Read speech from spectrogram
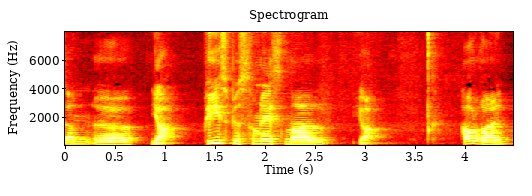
Dann, äh, ja, Peace, bis zum nächsten Mal. Ja, haut rein.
